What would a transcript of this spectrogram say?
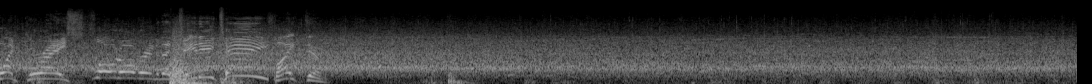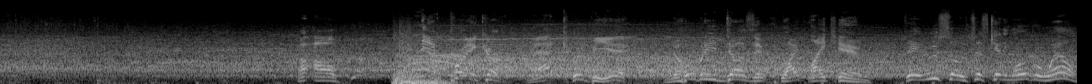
What grace! Float over into the DDT! Spiked him. Uh-oh. Neck breaker! That could be it. Nobody does it quite like him. Jey is just getting overwhelmed.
